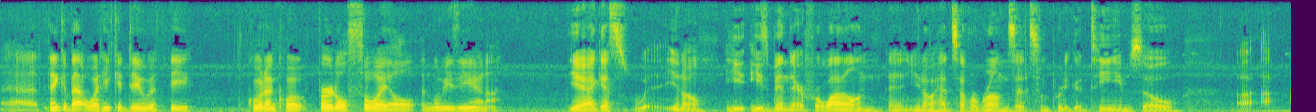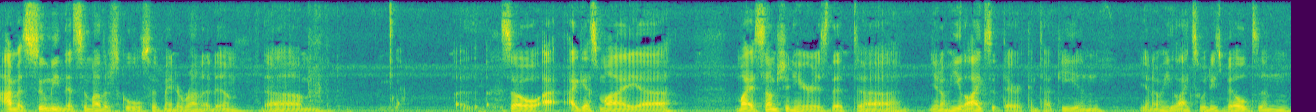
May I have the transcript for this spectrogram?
uh, think about what he could do with the quote unquote fertile soil in Louisiana. Yeah, I guess you know he he's been there for a while and, and you know had several runs at some pretty good teams. So uh, I'm assuming that some other schools have made a run at him. Um, so I, I guess my uh, my assumption here is that uh, you know he likes it there at Kentucky and you know he likes what he's built and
